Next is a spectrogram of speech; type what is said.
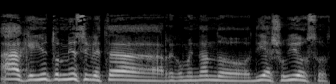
Ah, que YouTube Music le está recomendando días lluviosos.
